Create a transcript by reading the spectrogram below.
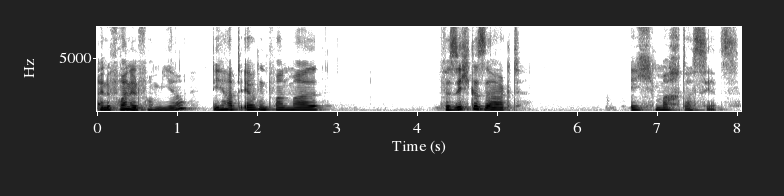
Eine Freundin von mir, die hat irgendwann mal für sich gesagt, ich mache das jetzt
